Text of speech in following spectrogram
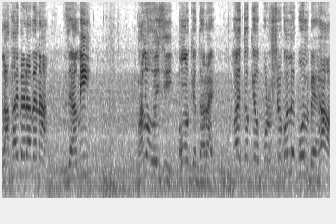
লাফায় বেড়াবে না। যে আমি ভালো হয়েছি অমুকের ধারায় হয়তো কেউ প্রশ্ন করলে বলবে হ্যাঁ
